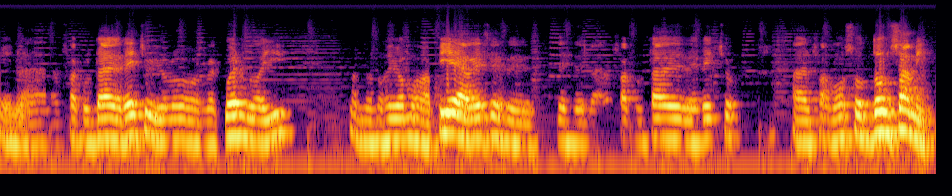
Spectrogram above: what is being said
en la Facultad de Derecho, yo lo recuerdo allí, cuando nos íbamos a pie, a veces desde la Facultad de Derecho al famoso Don Sami,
